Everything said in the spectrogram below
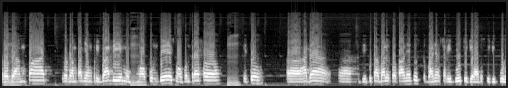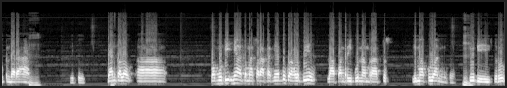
roda 4, roda 4 yang pribadi Hmm. maupun bis maupun travel Mm-mm. itu eh, ada eh, diputar balik totalnya itu sebanyak 1.770 kendaraan Mm-mm. gitu. Dan kalau eh, pemudiknya atau masyarakatnya itu kurang lebih 8.650-an gitu. Hmm. Itu disuruh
